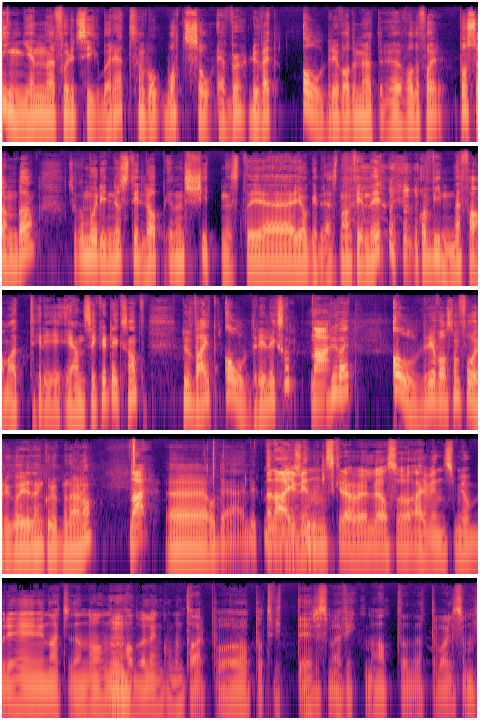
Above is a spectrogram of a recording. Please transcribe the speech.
ingen forutsigbarhet whatsoever. Du vet aldri hva du møter eh, hva du får. På søndag så kan Mourinho stille opp i den skitneste eh, joggedressen han finner, og vinne faen meg 3-1, sikkert. ikke sant? Du veit aldri, liksom. Nei. Du veit aldri hva som foregår i den klubben der nå. Nei. Uh, og det er litt Men Eivind skrev vel, altså Eivind som jobber i United ennå, han Mm. hadde vel en kommentar på, på Twitter som jeg fikk med at dette var liksom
